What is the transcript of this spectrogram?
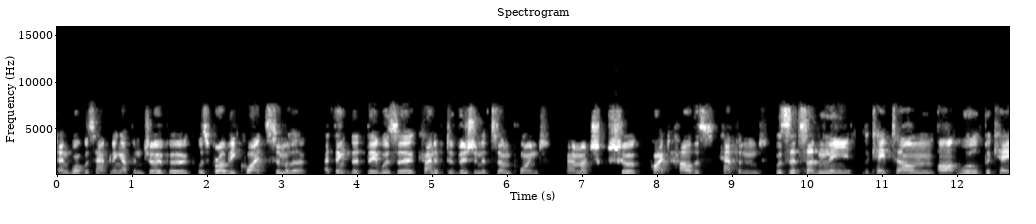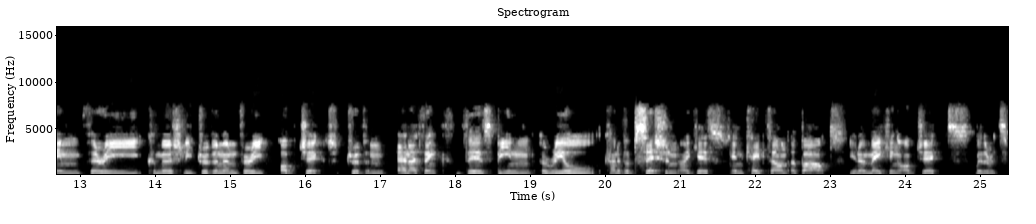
and what was happening up in Joburg was probably quite similar. I think that there was a kind of division at some point. I'm not sure quite how this happened, was that suddenly the Cape Town art world became very commercially driven and very object driven. And I think there's been a real kind of obsession, I guess, in Cape Town about, you know, making objects, whether it's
